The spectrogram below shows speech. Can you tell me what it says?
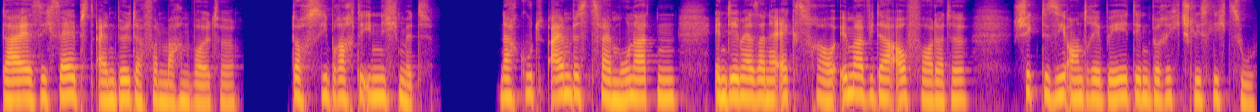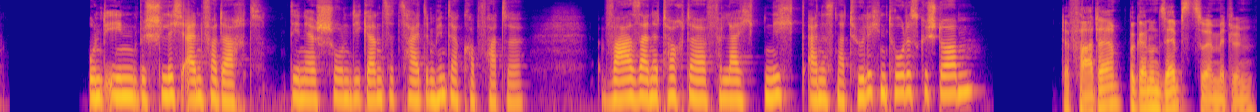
da er sich selbst ein Bild davon machen wollte. Doch sie brachte ihn nicht mit. Nach gut ein bis zwei Monaten, in dem er seine Ex-Frau immer wieder aufforderte, schickte sie André B. den Bericht schließlich zu. Und ihn beschlich ein Verdacht, den er schon die ganze Zeit im Hinterkopf hatte. War seine Tochter vielleicht nicht eines natürlichen Todes gestorben? Der Vater begann nun selbst zu ermitteln.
